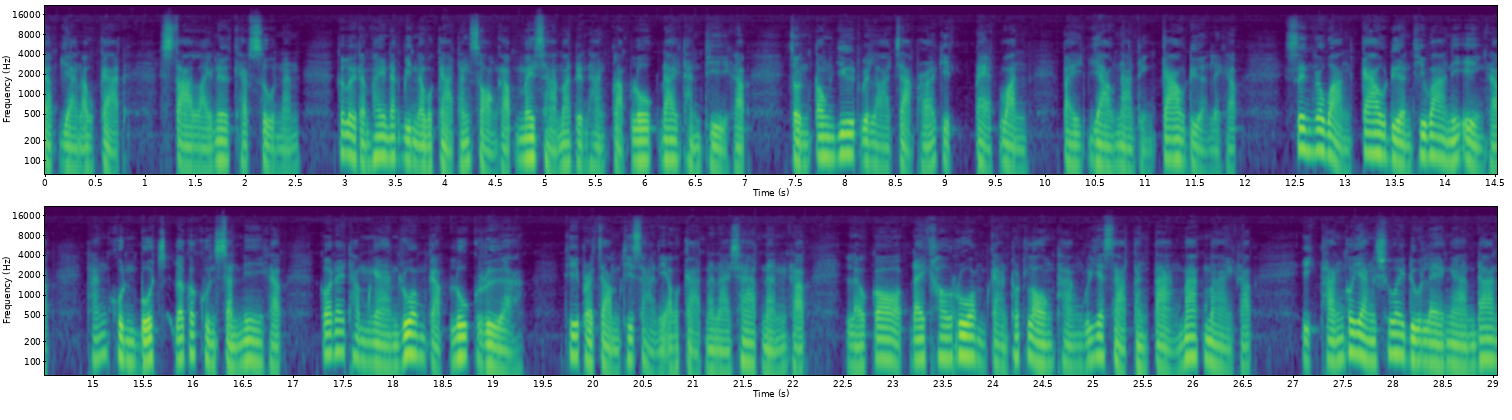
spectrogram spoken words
กับยานอวกาศ Starliner Capsule นั้น ก็เลยทำให้นักบินอวกาศทั้งสองครับไม่สามารถเดินทางกลับโลกได้ทันทีครับจนต้องยืดเวลาจากภารกิจ 8 วัน ไปยาวนานถึง 9 เดือนเลยครับซึ่งระหว่าง 9 เดือนที่ว่านี้เองครับ ทั้งคุณบุชแล้วก็คุณซันนี่ครับ ก็ได้ทำงานร่วมกับลูกเรือ ที่ประจำที่สถานีอวกาศนานาชาตินั้นครับ แล้วก็ได้เข้าร่วมการทดลองทางวิทยาศาสตร์ต่างๆ มากมายครับ อีกทั้งก็ยังช่วยดูแลงานด้าน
